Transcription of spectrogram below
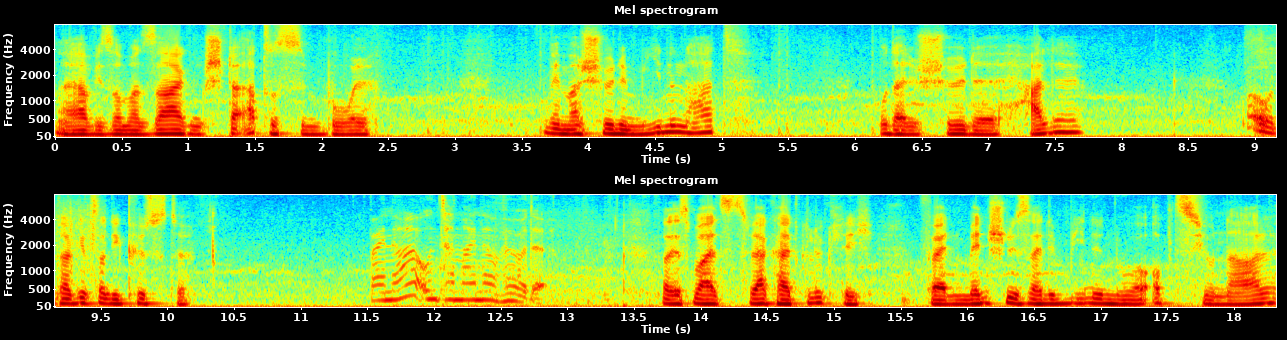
naja, wie soll man sagen, Statussymbol. Wenn man schöne Minen hat und eine schöne Halle. Oh, da geht's an die Küste. Beinahe unter meiner Würde. Da ist man als Zwerg halt glücklich. Für einen Menschen ist eine Biene nur optional.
